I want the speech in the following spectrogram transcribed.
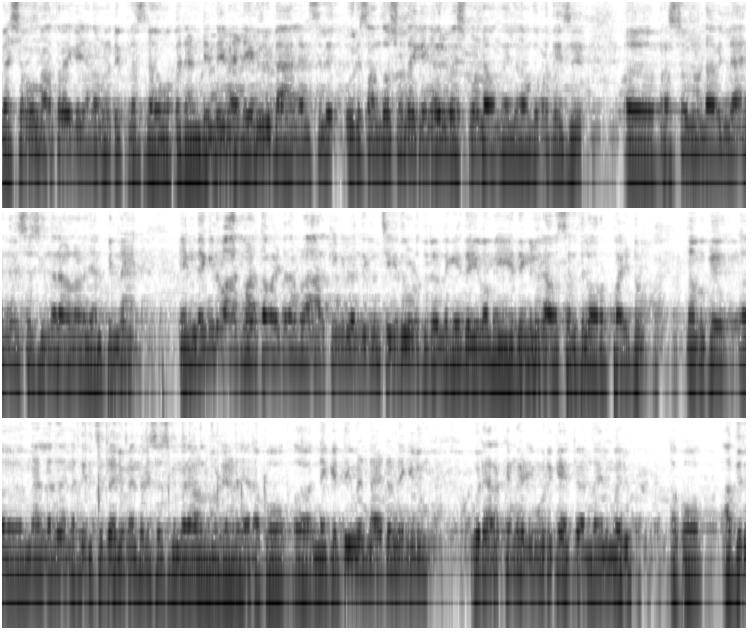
വിഷമം മാത്രമായി കഴിഞ്ഞാൽ നമ്മൾ ഡിപ്രസ്ഡ് ആവും. അപ്പോൾ രണ്ടിന്റെയും ഇടയിൽ ഒരു ബാലൻസിൽ ഒരു സന്തോഷം ഉണ്ടായി കഴിഞ്ഞാൽ ഒരു വിഷമം ഉണ്ടാകുന്നതിൽ നമുക്ക് പ്രത്യേകിച്ച് പ്രശ്നമൊന്നും ഉണ്ടാവില്ല എന്ന് വിശ്വസിക്കുന്ന ഒരാളാണ് ഞാൻ. പിന്നെ എന്തെങ്കിലും ആത്മാർത്ഥമായിട്ട് നമ്മൾ ആർക്കെങ്കിലും എന്തെങ്കിലും ചെയ്തു കൊടുത്തിട്ടുണ്ടെങ്കിൽ ദൈവം ഏതെങ്കിലും ഒരു അവസരത്തിൽ ഉറപ്പായിട്ടും നമുക്ക് നല്ലത് തന്നെ തിരിച്ചു തരും എന്ന് വിശ്വസിക്കുന്ന ഒരാളും കൂടിയാണ് ഞാൻ. അപ്പോൾ നെഗറ്റീവ് ഉണ്ടായിട്ടുണ്ടെങ്കിലും ഒരു ഇറക്കം കഴിയുമ്പോൾ ഒരു കയറ്റം എന്തായാലും വരും. അപ്പോൾ അതിൽ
